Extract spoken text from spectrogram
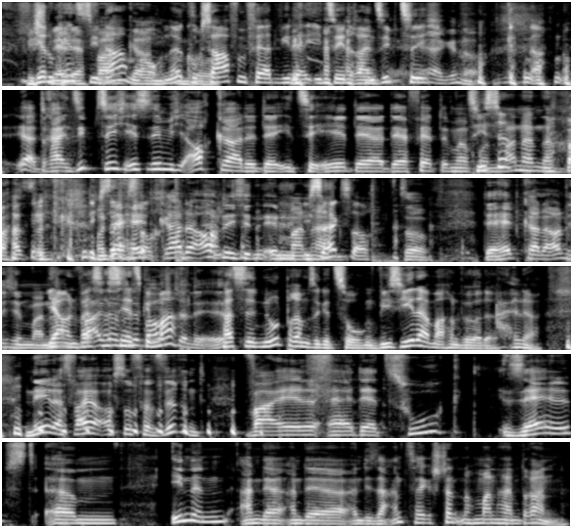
wie Ja, du kennst die Namen auch, ne? und so. Cuxhaven fährt wieder IC 73. Ja, genau. Ja, 73 ist nämlich auch gerade der ICE, der, der fährt immer Siehste? von Mannheim nach Basel. Und der hält gerade auch nicht in, in Mannheim. Ich sag's doch. So, der hält gerade auch nicht in Mannheim. Ja, und was weil hast du jetzt gemacht? Ist. Hast du die Notbremse gezogen, wie es jeder machen würde? Alter. Nee, das war ja auch so verwirrend, weil äh, der Zug selbst ähm, innen an der, an der, an dieser Anzeige stand noch Mannheim dran.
